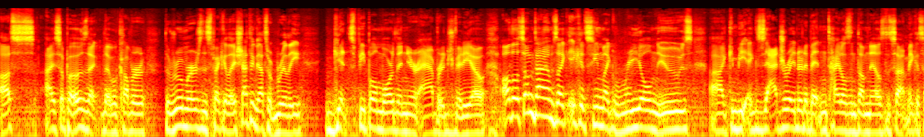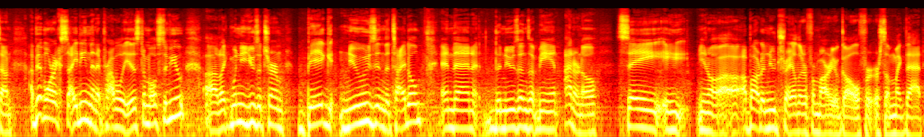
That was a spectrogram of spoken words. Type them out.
us, I suppose, that, that will cover the rumors and speculation. I think that's what really gets people more than your average video. Although sometimes like it could seem like real news. Uh, can be exaggerated a bit in titles and thumbnails to sound, make it sound a bit more exciting than it probably is to most of you. Uh, like when you use a term big news in the title and then the news ends up being, I don't know, say a you know about a new trailer for Mario Golf or, or something like that.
